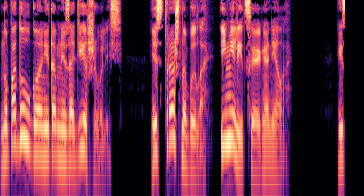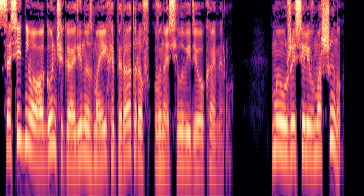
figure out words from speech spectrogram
но подолгу они там не задерживались. И страшно было, и милиция гоняла. Из соседнего вагончика один из моих операторов выносил видеокамеру. Мы уже сели в машину,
